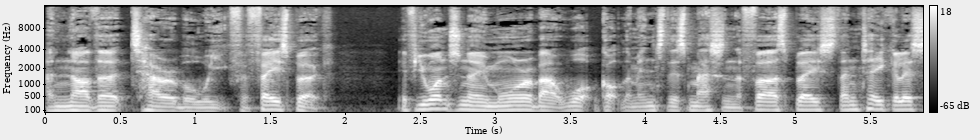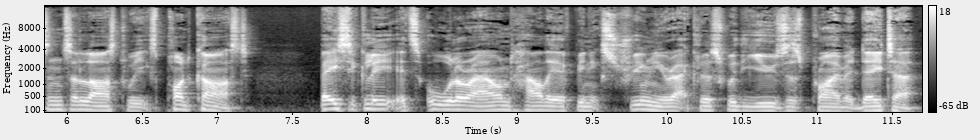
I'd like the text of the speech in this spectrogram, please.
Another terrible week for Facebook. If you want to know more about what got them into this mess in the first place, then take a listen to last week's podcast. Basically, it's all around how they have been extremely reckless with users' private data.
